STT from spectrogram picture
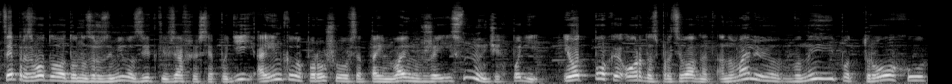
Це призводило до незрозуміло звідки взявшихся подій, а інколи порушувався таймлайн вже існуючих подій. І от поки Ордос працював над аномалією, вони потроху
